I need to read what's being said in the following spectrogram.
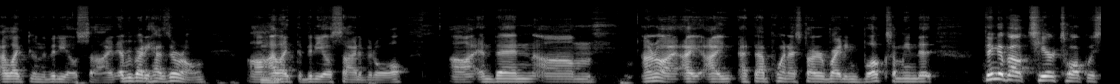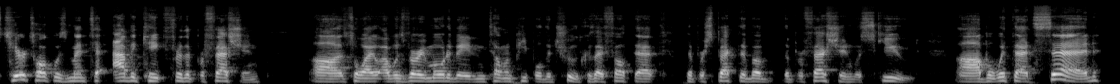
I like doing the video side. Everybody has their own. Uh, I Mhm. like the video side of it all. Uh, and then um, I don't know. I, I, I at that point I started writing books. I mean, the thing about Tier Talk was Tier Talk was meant to advocate for the profession, Uh, so I, I, was very motivated in telling people the truth because I felt that the perspective of the profession was skewed. Uh, but with that said,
